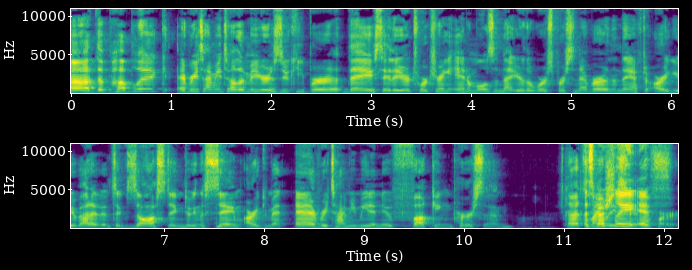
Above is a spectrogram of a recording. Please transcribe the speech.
Uh, the public, every time you tell them you're a zookeeper, they say that you're torturing animals and that you're the worst person ever, and then they have to argue about it. And it's exhausting doing the same argument every time you meet a new fucking person. That's Especially if- part.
